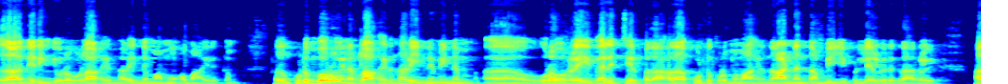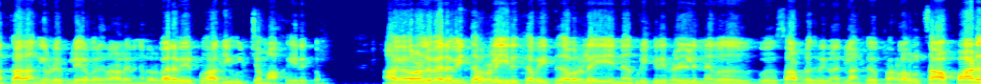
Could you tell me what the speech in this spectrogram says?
அதாவது நெருங்கிய உறவுகளாக இருந்தால் இன்னும் அமோகமாக இருக்கும். அதுவும் குடும்ப உறவினர்களாக இருந்தால் இன்னும் இன்னும் அஹ், உறவுகளை வலிச்சேர்ப்பதாக அதாவது கூட்டு குடும்பமாக இருந்தால் அண்ணன் தம்பி பிள்ளைகள் இருக்கிறார்கள் அக்கா தங்கையுடைய பிள்ளைகள் வருகிறார்கள் என்கிற ஒரு வரவேற்பு அதி உச்சமாக இருக்கும். ஆகவே அவர்களை வர வைத்து அவர்களை இருக்க வைத்து அவர்களை என்ன குடிக்கிறீர்கள் என்ன சாப்பிடுகிறீர்கள் எல்லாம் கேட்பார்கள். அவர்கள் சாப்பாடு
